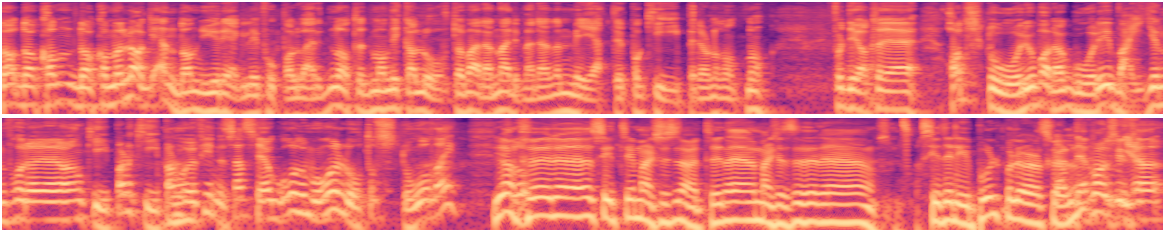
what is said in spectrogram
da, da, kan, da, kan, man lage enda en ny regel i fotballverden At man ikke har lov til å være nærmere enn en meter på keeper eller noe sånt noe. Fordi at eh, Han står jo bare og går i veien for uh, han keeperen. Keeperen må jo finne seg et sted å gå. Du må jo ha lov til å stå der. Ja, så, for uh, City Manchester United Manchester uh, City Liverpool på lørdagskvelden. Ja, synes jeg,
